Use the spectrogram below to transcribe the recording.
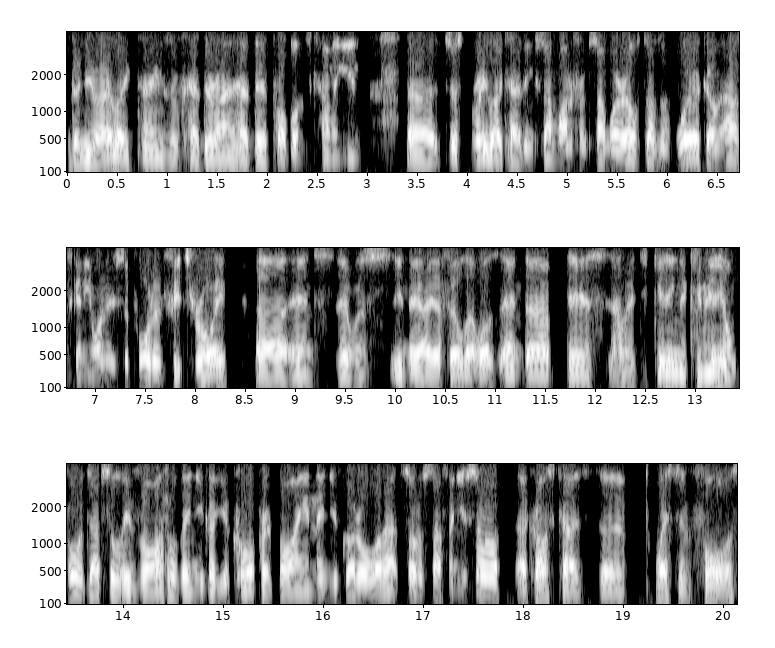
the new A League teams have had their own had their problems coming in. Uh, just relocating someone from somewhere else doesn't work. I ask anyone who supported Fitzroy, uh, and there was in the AFL that was, and uh, there's I mean, getting the community on board is absolutely vital. Then you've got your corporate buy-in, then you've got all of that sort of stuff. And you saw across coast the Western Force,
